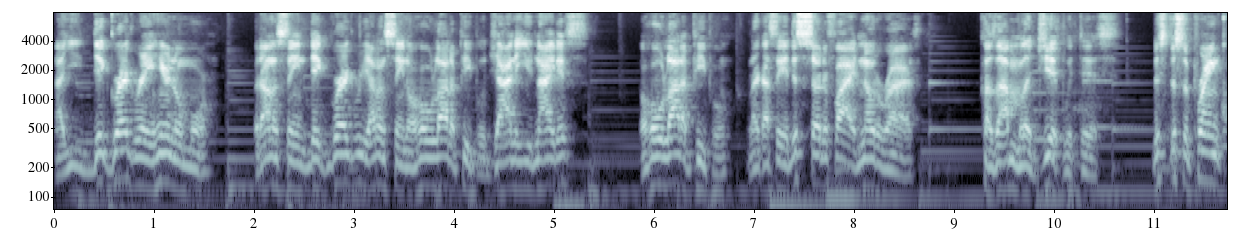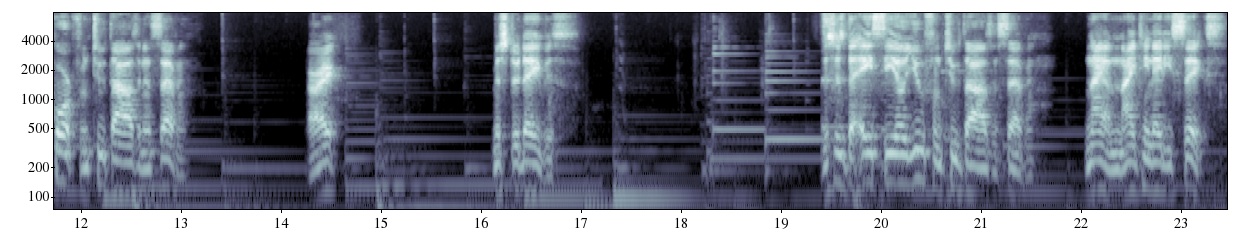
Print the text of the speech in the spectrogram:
Now, you, Dick Gregory ain't here no more. But I done seen Dick Gregory. I done seen a whole lot of people. Johnny Unitas. A whole lot of people. Like I said, this is certified notarized because I'm legit with this. This is the Supreme Court from 2007. All right. Mr. Davis. This is the ACLU from 2007. Now, 1986.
